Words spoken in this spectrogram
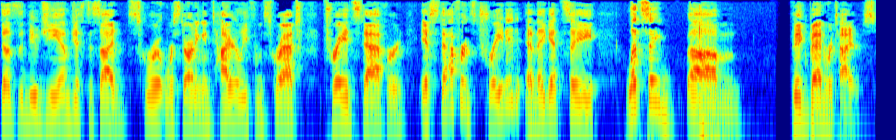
Does the new GM just decide, screw it, we're starting entirely from scratch, trade Stafford? If Stafford's traded and they get, say, let's say, um, Big Ben retires.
